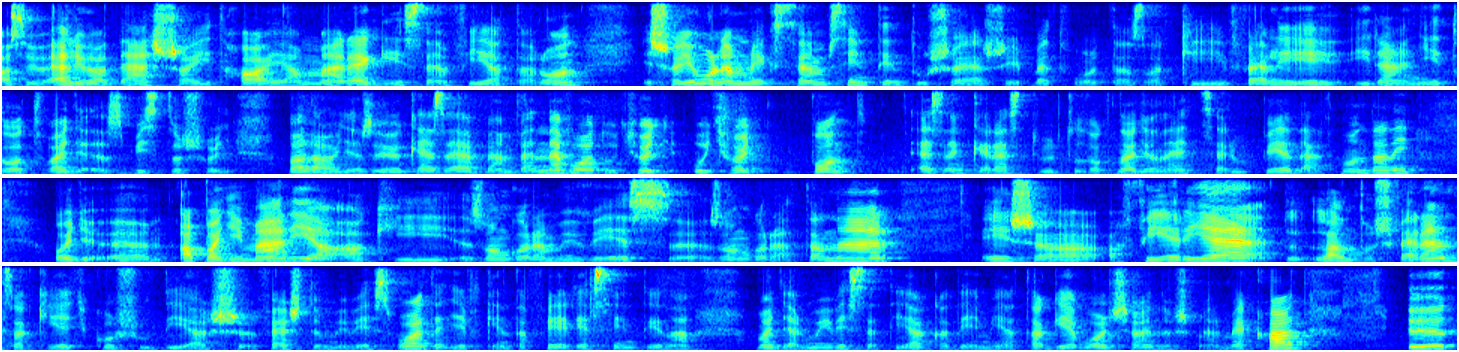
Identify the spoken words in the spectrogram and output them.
az ő előadásait halljam már egészen fiatalon, és ha jól emlékszem, szintén Tusa Erzsébet volt az, aki felé irányított, vagy az biztos, hogy valahogy az ő keze ebben benne volt, úgyhogy, úgyhogy pont ezen keresztül tudok nagyon egyszerű példát mondani hogy Apagyi Mária, aki zongoraművész, zongoratanár, és a, a férje, Lantos Ferenc, aki egy Kossuth festőművész volt, egyébként a férje szintén a Magyar Művészeti Akadémia tagja volt, sajnos már meghalt, ők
